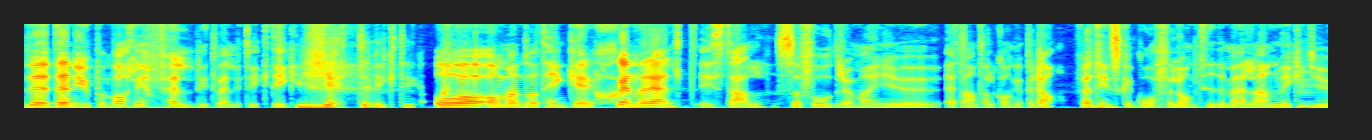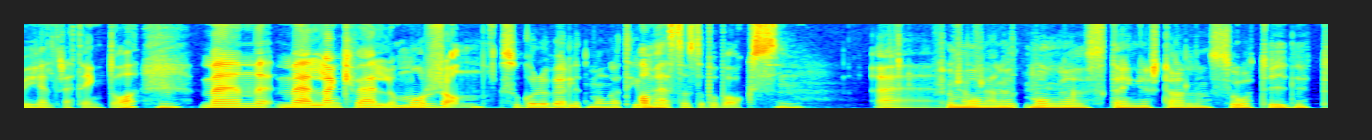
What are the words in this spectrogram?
det, den är ju uppenbarligen väldigt, väldigt viktig. Jätteviktigt. Och om man då tänker generellt i stall så fodrar man ju ett antal gånger per dag för att det Mm. inte ska gå för lång tid emellan, vilket Mm. ju är helt rätt tänkt då. Mm. Men mellan kväll och morgon, Så går det väldigt många timmar. om hästen står på box. Eh, För många, många stänger stallen så tidigt.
